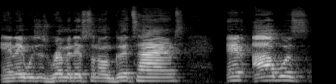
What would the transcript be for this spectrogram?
And they were just reminiscing on good times. And I was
